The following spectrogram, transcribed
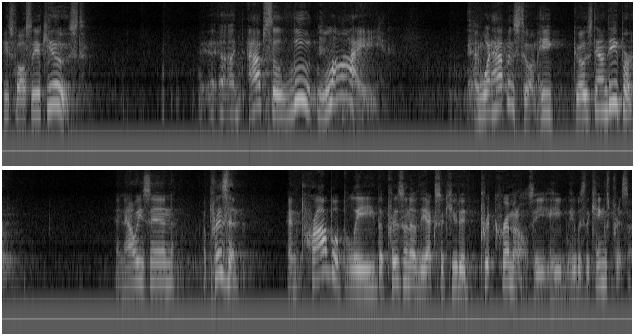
He's falsely accused. An absolute lie. And what happens to him? He goes down deeper. And now he's in a prison. And probably the prison of the executed pr- criminals. He, he, he was the king's prison.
